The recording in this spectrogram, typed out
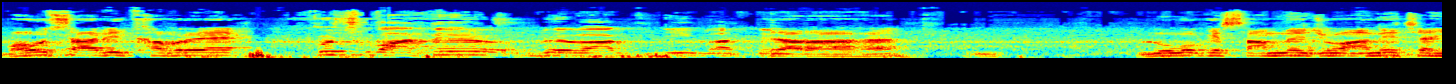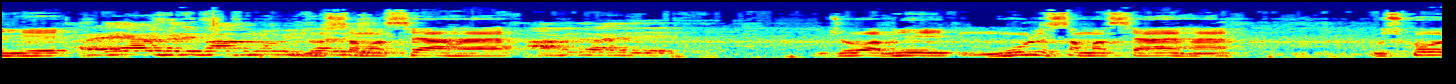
बहुत सारी खबरें कुछ बातें विभाग की बातें। जा रहा है। लोगों के सामने जो आने चाहिए जो समस्या है जो अभी मूल समस्याएँ हैं उसको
